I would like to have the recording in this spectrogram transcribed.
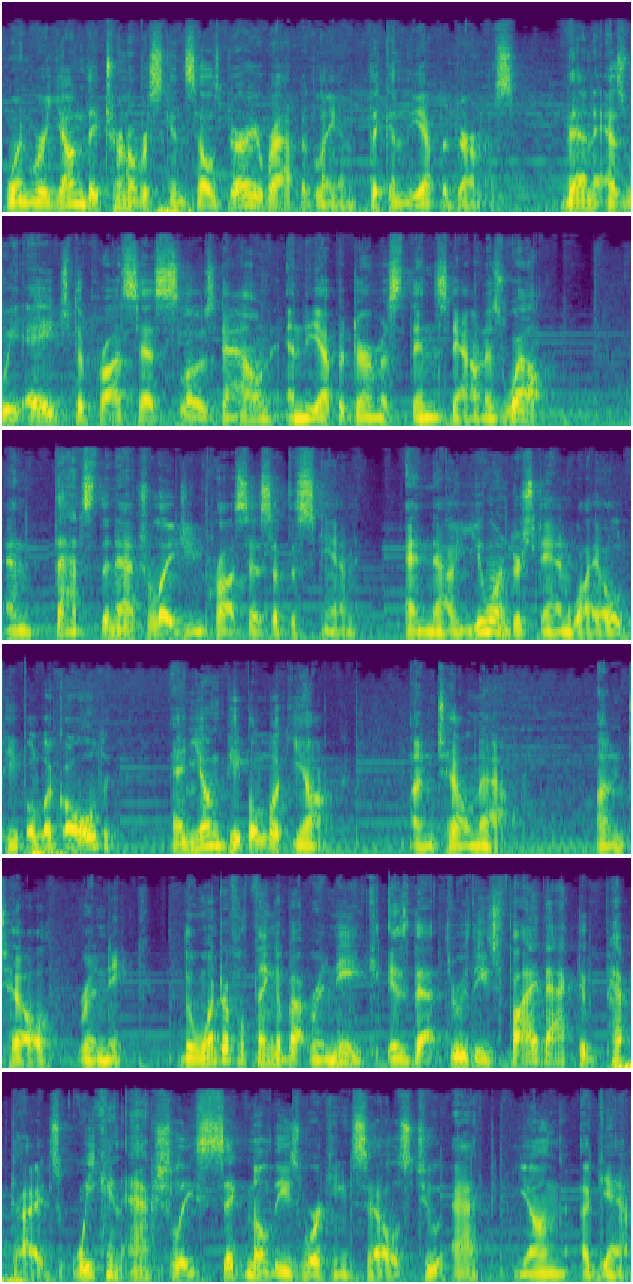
When we're young, they turn over skin cells very rapidly and thicken the epidermis. Then, as we age, the process slows down and the epidermis thins down as well. And that's the natural aging process of the skin. And now you understand why old people look old and young people look young. Until now. Until Renique. The wonderful thing about Renique is that through these five active peptides, we can actually signal these working cells to act young again.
